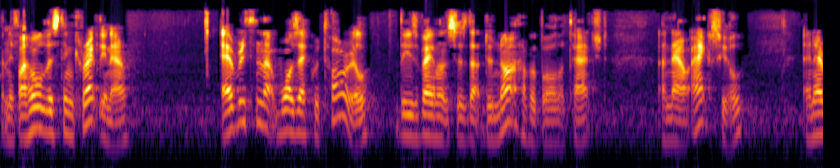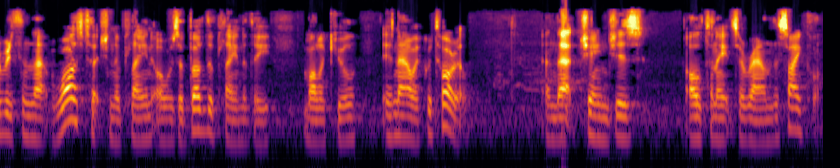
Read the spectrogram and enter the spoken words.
And if I hold this thing correctly now, everything that was equatorial, these valences that do not have a ball attached, are now axial, and everything that was touching the plane or was above the plane of the molecule is now equatorial. And that changes, alternates around the cycle.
